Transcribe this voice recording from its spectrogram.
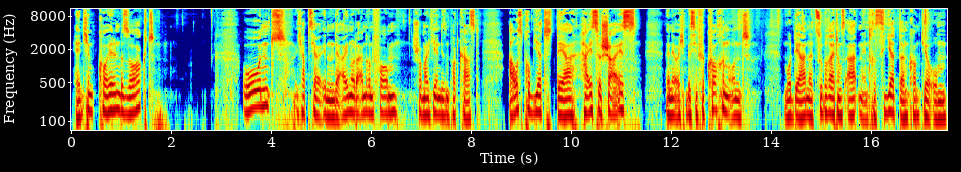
Hähnchenkeulen besorgt. Und ich habe es ja in der einen oder anderen Form schon mal hier in diesem Podcast ausprobiert. Der heiße Scheiß. Wenn ihr euch ein bisschen für Kochen und moderne Zubereitungsarten interessiert, dann kommt ihr um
